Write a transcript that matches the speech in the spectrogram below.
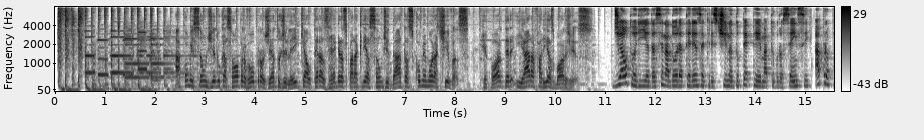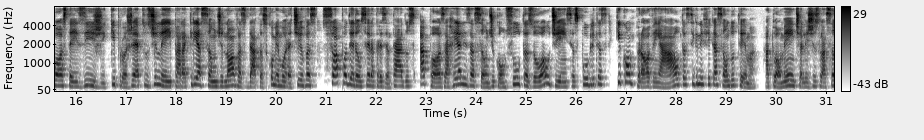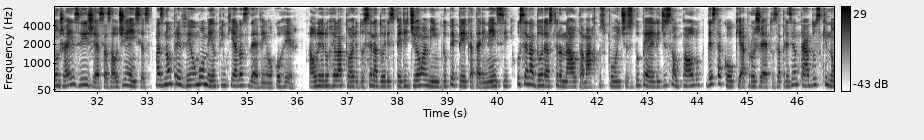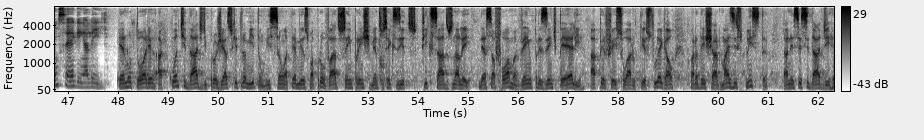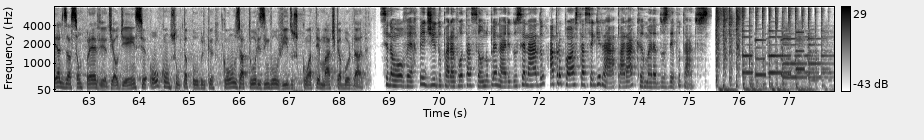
A Comissão de Educação aprovou o projeto de lei que altera as regras para a criação de datas comemorativas. Repórter Yara Farias Borges. De autoria da senadora Tereza Cristina do PP Mato Grossense, a proposta exige que projetos de lei para a criação de novas datas comemorativas só poderão ser apresentados após a realização de consultas ou audiências públicas que comprovem a alta significação do tema. Atualmente, a legislação já exige essas audiências, mas não prevê o momento em que elas devem ocorrer. Ao ler o relatório do senador Esperidião Amin, do PP catarinense, o senador astronauta Marcos Pontes, do PL de São Paulo, destacou que há projetos apresentados que não seguem a lei. É notória a quantidade de projetos que tramitam e são até mesmo aprovados sem o preenchimento dos requisitos fixados na lei. Dessa forma, vem o presidente PL aperfeiçoar o texto legal para deixar mais explícita a necessidade de realização prévia de audiência ou consulta pública com os atores envolvidos com a temática abordada. Se não houver pedido para votação no plenário do Senado, a proposta seguirá para a Câmara dos Deputados.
